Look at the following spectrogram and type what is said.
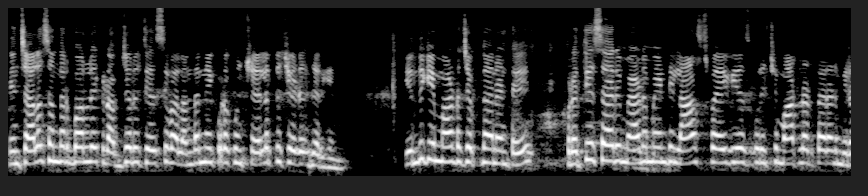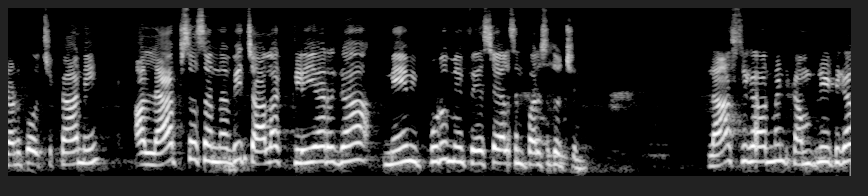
నేను చాలా సందర్భాల్లో ఇక్కడ అబ్జర్వ్ చేసి వాళ్ళందరినీ కూడా కొంచెం ఎలర్ట్ చేయడం జరిగింది. ఎందుకు ఈ మాట చెప్తున్నానంటే ప్రతిసారి మేడం ఏంటి లాస్ట్ ఫైవ్ ఇయర్స్ గురించి మాట్లాడతారని మీరు అనుకోవచ్చు కానీ ఆ ల్యాబ్సెస్ అన్నవి చాలా క్లియర్గా మేము ఇప్పుడు మేము ఫేస్ చేయాల్సిన పరిస్థితి వచ్చింది. లాస్ట్ గవర్నమెంట్ కంప్లీట్గా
